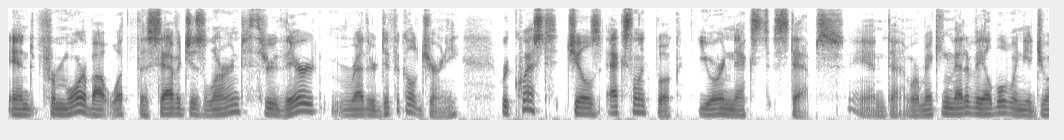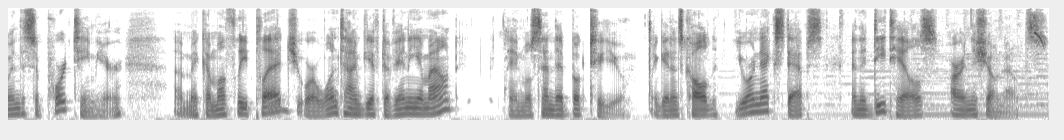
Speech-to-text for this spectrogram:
And for more about what the Savages learned through their rather difficult journey, request Jill's excellent book, Your Next Steps. And uh, we're making that available when you join the support team here. Uh, make a monthly pledge or a one time gift of any amount, and we'll send that book to you. Again, it's called Your Next Steps, and the details are in the show notes.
